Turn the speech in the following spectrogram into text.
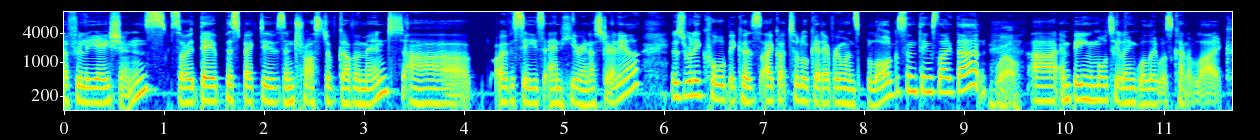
affiliations, so their perspectives and trust of government uh, overseas and here in Australia. It was really cool because I got to look at everyone's blogs and things like that. Well, uh, and being multilingual, it was kind of like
